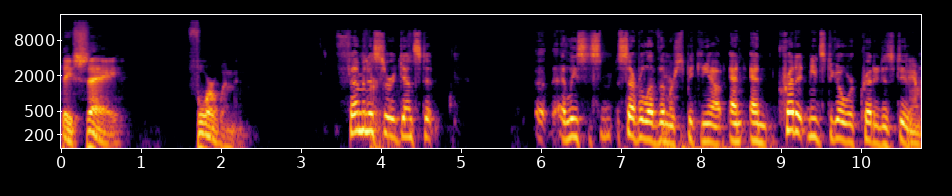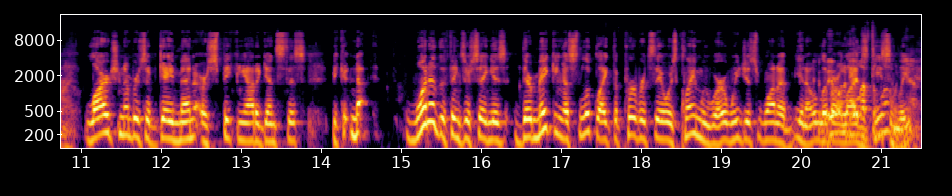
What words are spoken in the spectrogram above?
They say for women. Feminists Sorry. are against it. Uh, at least several of them are speaking out, and and credit needs to go where credit is due. Right. Large numbers of gay men are speaking out against this because not, one of the things they're saying is they're making us look like the perverts they always claim we were. And we just want to, you know, live our lives decently. Alone, yeah.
